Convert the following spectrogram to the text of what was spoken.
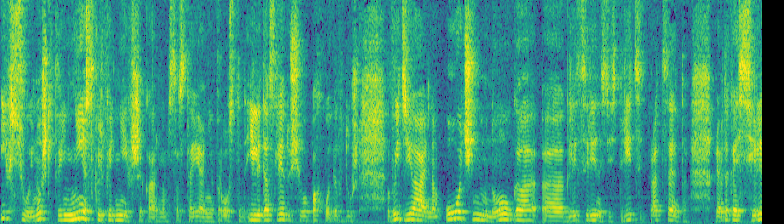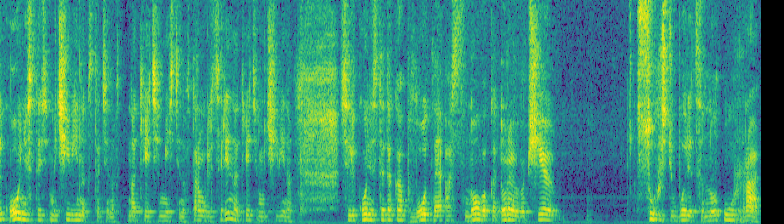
И все, и ножки твои несколько дней в шикарном состоянии просто. Или до следующего похода в душ. В идеальном. Очень много э, глицерина, здесь 30%. Прям такая силиконистая мочевина мочевина, кстати, на, на третьем месте, на втором глицерин, на третьем мочевина. Силиконистая такая плотная основа, которая вообще сухостью борется, но ура!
